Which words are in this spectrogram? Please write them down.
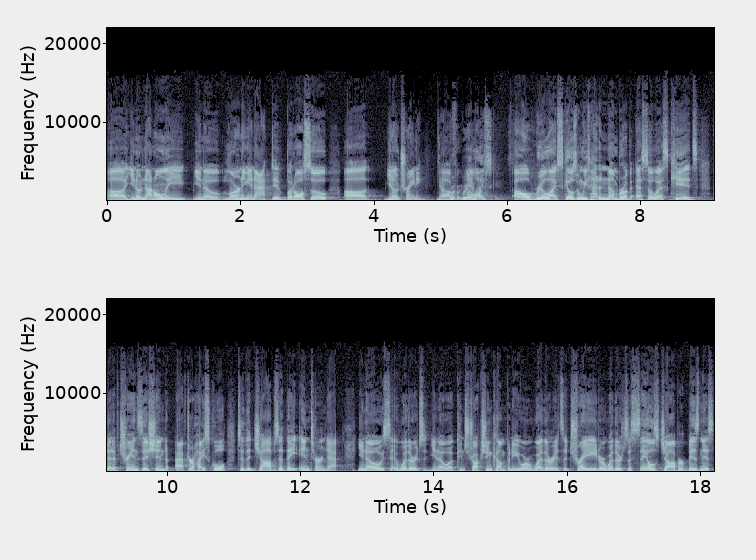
uh, you know, not only you know learning and active, but also uh, you know training. Yeah, for, real yeah, life skills. Oh, real life skills. And we've had a number of SOS kids that have transitioned after high school to the jobs that they interned at. You know, whether it's, you know, a construction company or whether it's a trade or whether it's a sales job or business,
